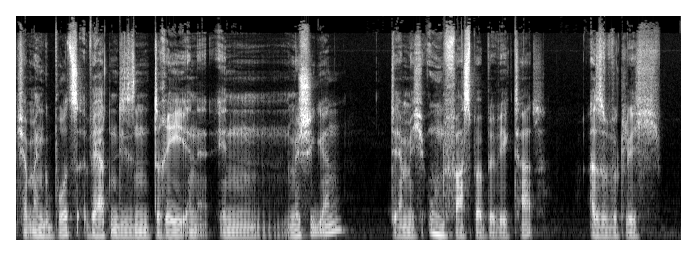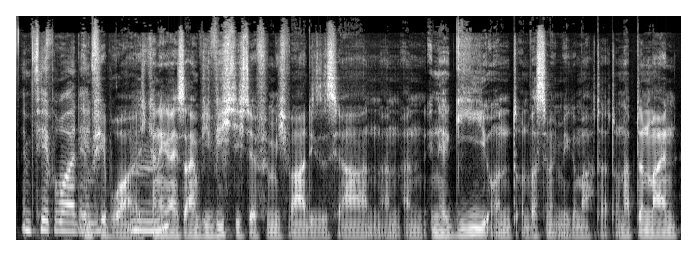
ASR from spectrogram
Ich habe meinen Geburtstag, wir hatten diesen Dreh in, in Michigan, der mich unfassbar bewegt hat. Also wirklich im Februar. Den. Im Februar. Mhm. Ich kann dir mhm. gar nicht sagen, wie wichtig der für mich war dieses Jahr an, an Energie und, und was der mit mir gemacht hat. Und habe dann meinen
